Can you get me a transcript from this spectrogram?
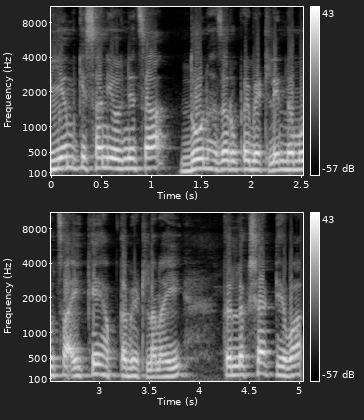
पी एम किसान योजनेचा दोन हजार रुपये भेटले. नमोचा एकही हप्ता भेटला नाही. तर लक्षात ठेवा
